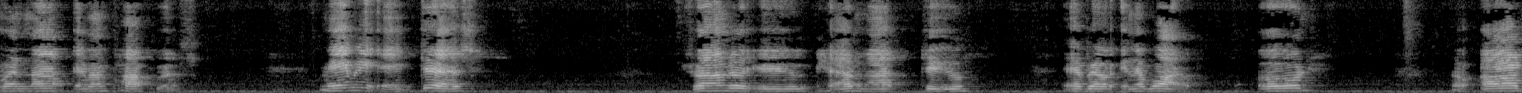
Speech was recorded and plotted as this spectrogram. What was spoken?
were not even popular. Maybe it does stronger you have not do about in a while. Old, odd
